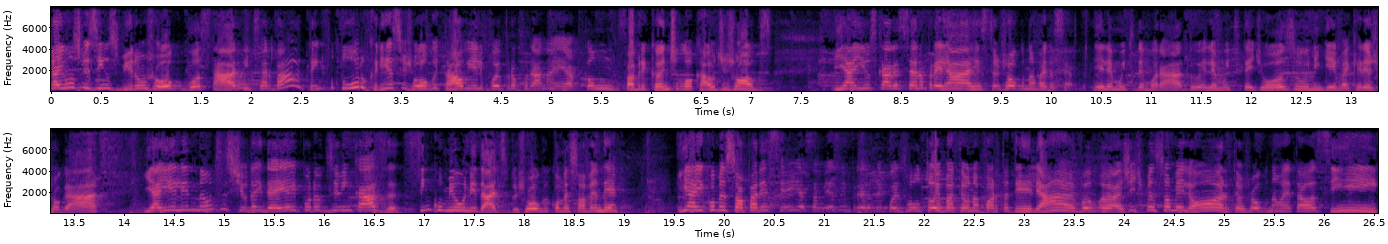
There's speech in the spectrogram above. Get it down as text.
Aí uns vizinhos viram o jogo, gostaram e disseram, bah, tem futuro, cria esse jogo e tal. E ele foi procurar na época um fabricante local de jogos. E aí os caras disseram pra ele, ah, esse jogo não vai dar certo. Ele é muito demorado, ele é muito tedioso, ninguém vai querer jogar. E aí ele não desistiu da ideia e produziu em casa 5 mil unidades do jogo e começou a vender. E aí começou a aparecer e essa mesma empresa depois voltou e bateu na porta dele. Ah, vamos, a gente pensou melhor, teu jogo não é tal assim,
